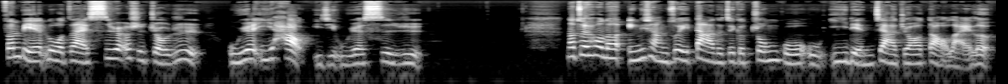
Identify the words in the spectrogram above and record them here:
分别落在四月二十九日。五月一号以及五月四日，那最后呢，影响最大的这个中国五一连假就要到来了。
